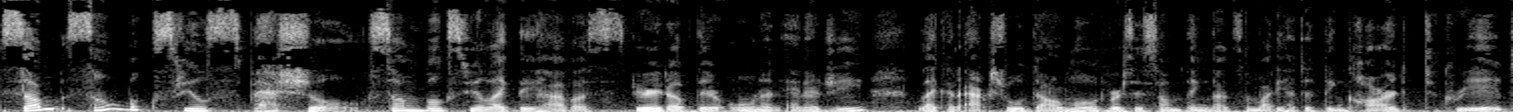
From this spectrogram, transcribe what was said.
some some books feel special. Some books feel like they have a spirit of their own and energy like an actual download versus something that somebody had to think hard to create.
